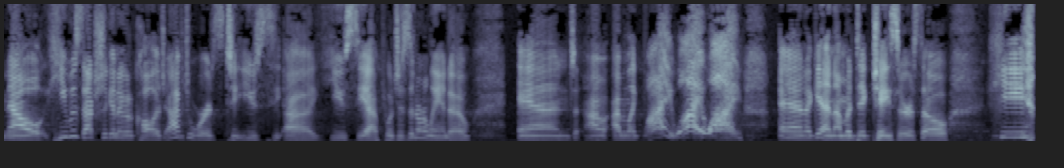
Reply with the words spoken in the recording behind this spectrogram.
Now he was actually to go to college afterwards to UC, uh, UCF, which is in Orlando, and I, I'm like, why, why, why? And again, I'm a dick chaser, so he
